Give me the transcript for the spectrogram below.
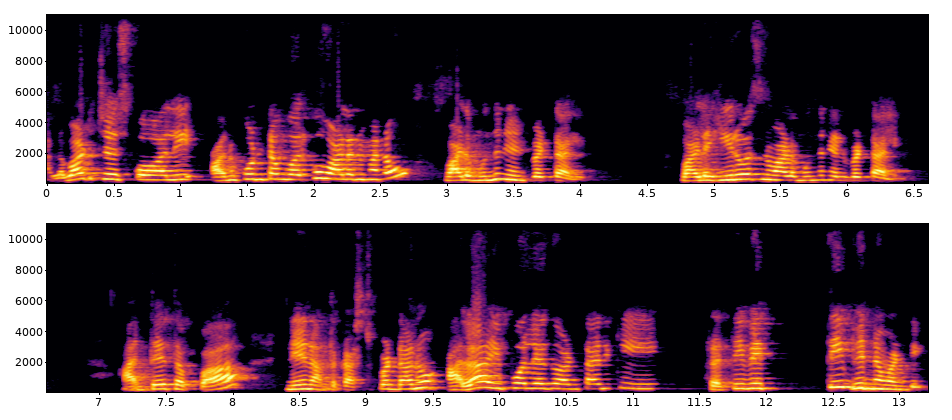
అలవాటు చేసుకోవాలి అనుకుంటాం వరకు వాళ్ళని మనం వాళ్ళ ముందు నిలబెట్టాలి. వాళ్ళ హీరోస్ని వాళ్ళ ముందు నిలబెట్టాలి. అంతే తప్ప నేను అంత కష్టపడ్డాను అలా అయిపోలేదు అంటానికి ప్రతి వ్యక్తి భిన్నమండి.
